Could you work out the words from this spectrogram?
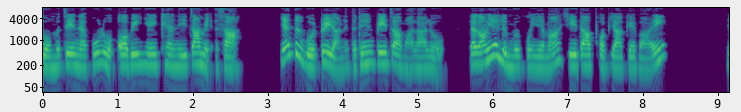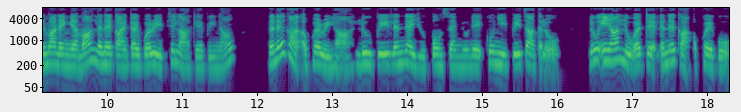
ကိုမကျေနပ်ဘူးလို့အော်ပြီးငိန်ခံနေကြမယ်အစားညက်သူကိုတွေ့ရတဲ့သတင်းပေးကြပါလားလို့၎င်းရဲ့လူမှုကွန်ရက်မှာရေးသားဖော်ပြခဲ့ပါတယ်မြန်မာနိုင်ငံမှာလက်နက်ကင်တိုက်ပွဲတွေဖြစ်လာခဲ့ပြီးနောက် လက်နက်ကင်အဖွဲ့တွေဟာလူပေးလက်နက်ယူပုံစံမျိုးနဲ့ကူညီပေးကြတယ်လို့လူအင်အားလိုအပ်တဲ့လက်နက်ကအဖွဲ့ကို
